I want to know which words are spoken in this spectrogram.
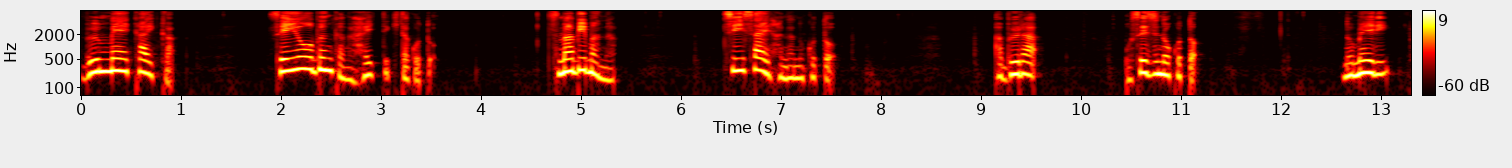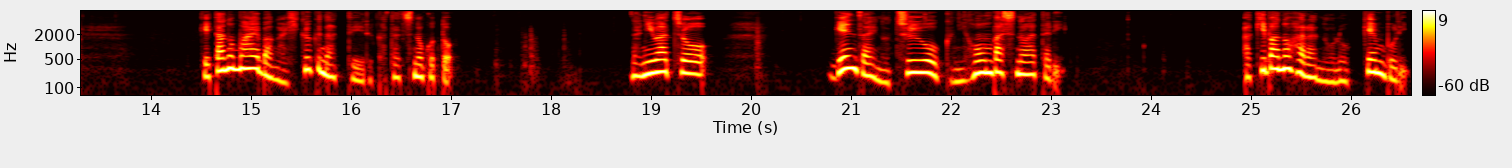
文明開花。西洋文化が入ってきたこと。つまび花。小さい花のこと。油。お世辞のこと。のめり。下駄の前歯が低くなっている形のこと。浪速町現在の中央区日本橋の辺り。秋葉原の六軒堀。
